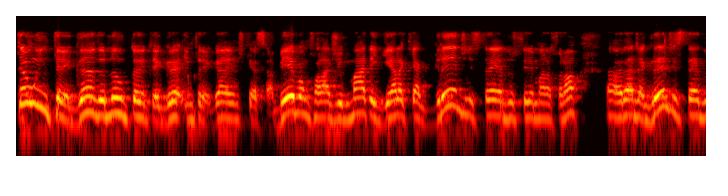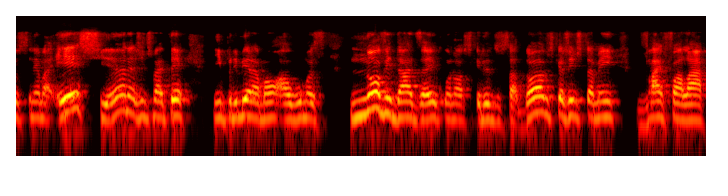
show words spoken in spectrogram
Estão entregando, não estão entregando, a gente quer saber. Vamos falar de Marighella, que é a grande estreia do cinema nacional. Na verdade, a grande estreia do cinema este ano. A gente vai ter em primeira mão algumas novidades aí com o nosso querido Sadovski. A gente também vai falar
